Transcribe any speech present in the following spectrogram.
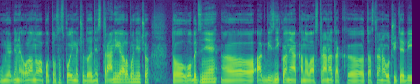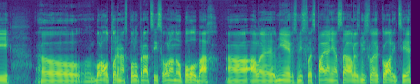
umiernené Olano a potom sa spojíme čo do jednej strany alebo niečo. To vôbec nie. Ak by vznikla nejaká nová strana, tak tá strana určite by bola otvorená spolupráci s Olanou po voľbách, ale nie v zmysle spájania sa, ale v zmysle koalície.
